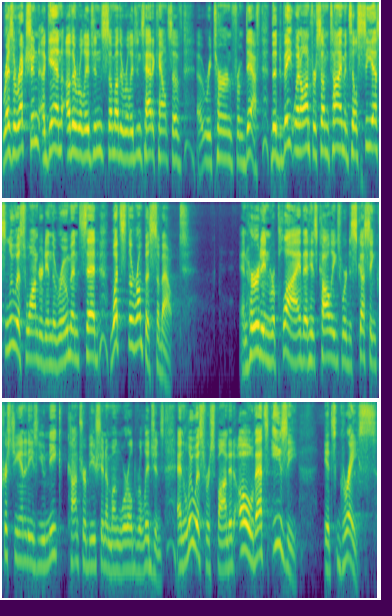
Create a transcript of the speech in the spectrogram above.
Resurrection, again, other religions, some other religions had accounts of uh, return from death. The debate went on for some time until C.S. Lewis wandered in the room and said, what's the rumpus about? And heard in reply that his colleagues were discussing Christianity's unique contribution among world religions. And Lewis responded, oh, that's easy. It's grace.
